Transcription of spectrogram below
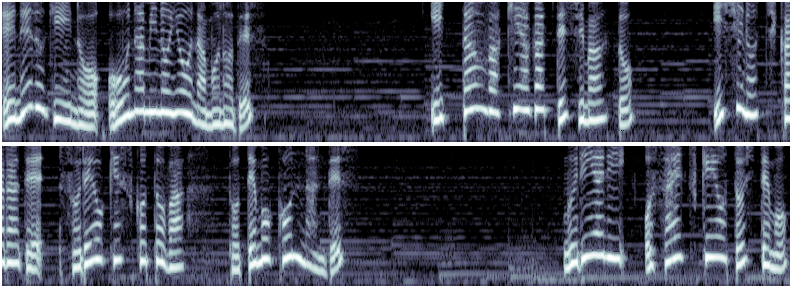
エネルギーの大波のようなものです。一旦湧き上がってしまうと意志の力でそれを消すことはとても困難です。無理やり押さえつけようとしても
